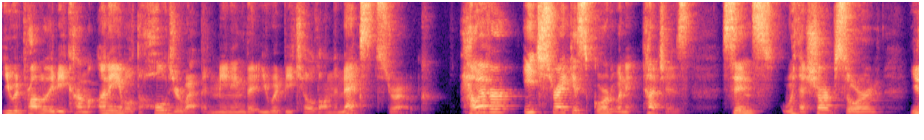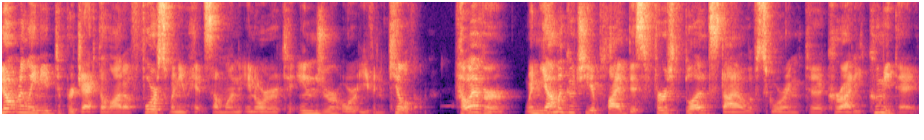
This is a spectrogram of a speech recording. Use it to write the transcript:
you would probably become unable to hold your weapon, meaning that you would be killed on the next stroke. However, each strike is scored when it touches, since, with a sharp sword, you don't really need to project a lot of force when you hit someone in order to injure or even kill them. However, when Yamaguchi applied this first blood style of scoring to karate kumite,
